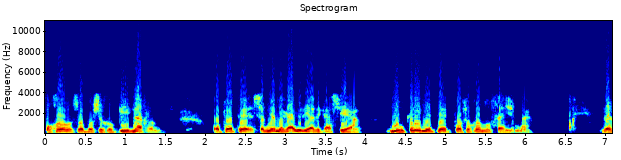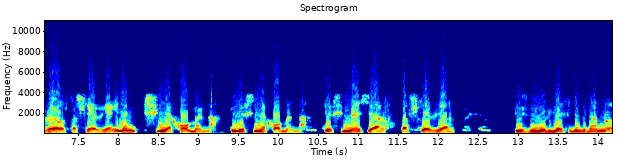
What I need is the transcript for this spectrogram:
ο χρόνος, όπως έχω πει, είναι άχρονος. Οπότε σε μια μεγάλη διαδικασία μην κρίνετε πόσο χρόνο θέλουμε. Βεβαίως τα σχέδια είναι συνεχόμενα. Είναι συνεχόμενα και συνέχεια τα σχέδια της δημιουργίας των δυνάμεων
